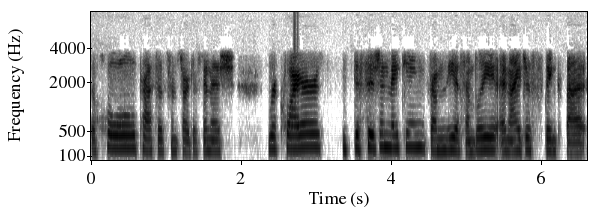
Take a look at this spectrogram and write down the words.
The whole process from start to finish requires decision making from the assembly. And I just think that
